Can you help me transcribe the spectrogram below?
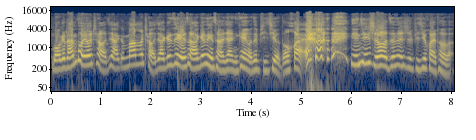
某个男朋友吵架，跟妈妈吵架，跟这个人吵架，跟那个吵架。你看我的脾气有多坏，年轻时候真的是脾气坏透了。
